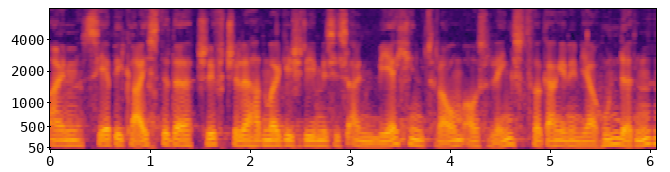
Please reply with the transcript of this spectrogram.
Ein sehr begeisterter Schriftsteller hat hat mal geschrieben, es ist ein Märchentraum aus längst vergangenen Jahrhunderten.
